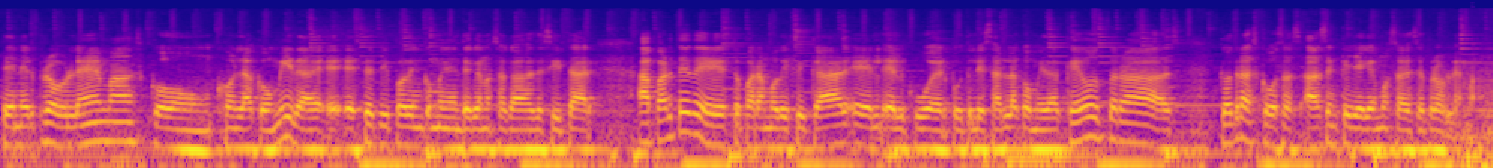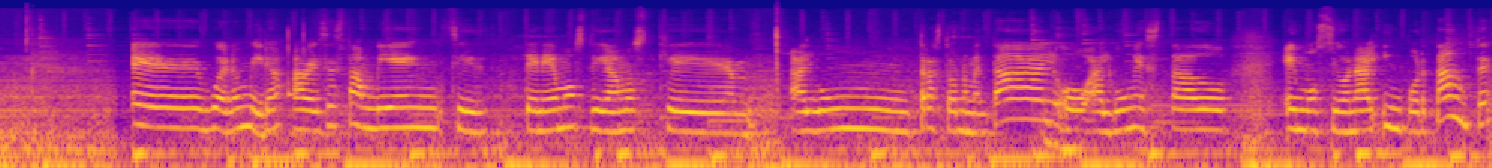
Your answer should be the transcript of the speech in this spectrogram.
tener problemas con, con, la comida, e, este tipo de inconveniente que nos acabas de citar. Aparte de esto, para modificar el, el cuerpo, utilizar la comida, ¿qué otras ¿Qué otras cosas hacen que lleguemos a ese problema? Eh, bueno, mira, a veces también si tenemos, digamos que mm, algún trastorno mental o algún estado emocional importante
